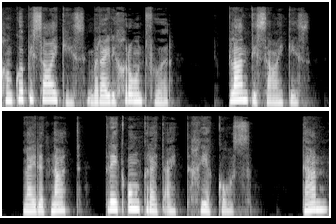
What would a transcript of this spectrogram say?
gaan koop die saadjies, berei die grond voor. Plant die saadjies. Lei dit nat, trek onkruid uit, gee kos. Dan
